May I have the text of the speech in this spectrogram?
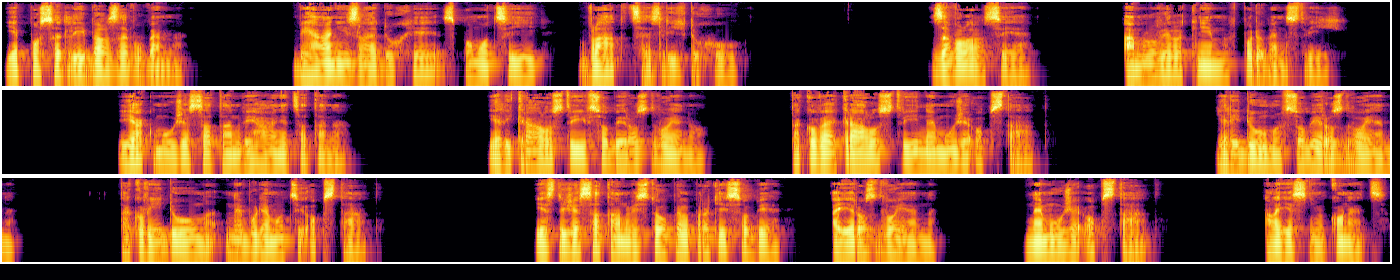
je posedlý Belzebubem. Vyhání zlé duchy s pomocí vládce zlých duchů. Zavolal si je a mluvil k nim v podobenstvích. Jak může Satan vyhánět Satana? Je-li království v sobě rozdvojeno, takové království nemůže obstát. Je-li dům v sobě rozdvojen, takový dům nebude moci obstát. Jestliže Satan vystoupil proti sobě a je rozdvojen, nemůže obstát, ale je s ním konec.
